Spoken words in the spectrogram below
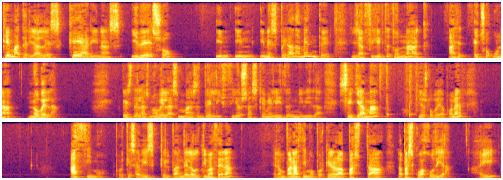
qué materiales, qué harinas, y de eso, inesperadamente, Jean-Philippe de Tonnac ha hecho una novela. Es de las novelas más deliciosas que me he leído en mi vida. Se llama, aquí os lo voy a poner, Ácimo, porque sabéis que el pan de la última cena era un panácimo, porque era la pasta, la Pascua judía. Ahí,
